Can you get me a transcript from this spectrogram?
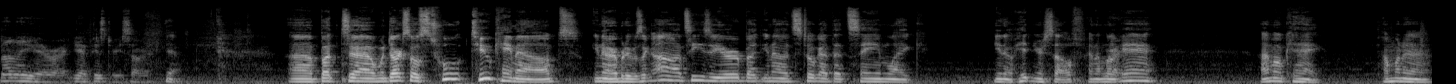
No, no, yeah, right. Yeah, PS3. Sorry. Yeah. Uh, but uh, when Dark Souls 2, 2 came out, you know, everybody was like, "Oh, it's easier," but you know, it's still got that same like, you know, hitting yourself. And I'm like, Right. "Eh, I'm okay. I'm gonna,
